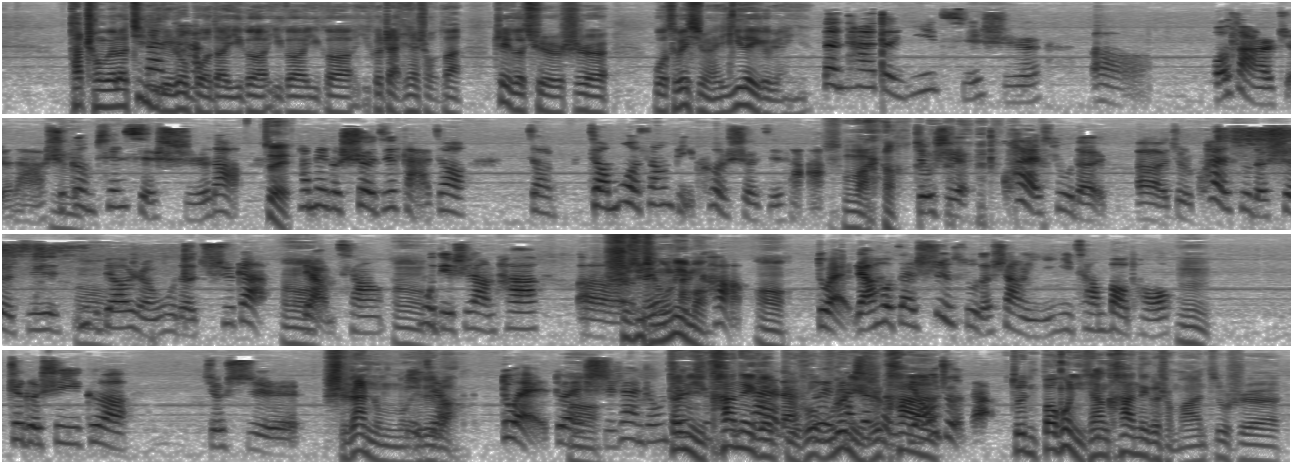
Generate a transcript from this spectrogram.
它成为了近距离肉搏的一个一个一个一个展现手段。这个确实是我特别喜欢一的一个原因。但它的一其实，呃，我反而觉得啊是嗯更偏写实的。对，它那个射击法叫叫叫莫桑比克射击法，什么玩意儿？就是快速的呃，就是快速的射击目标人物的躯干、嗯两枪，嗯目的是让他呃失去行动力吗抗，啊，对，然后再迅速的上移，一枪爆头。嗯，这个是一个就是实战中的东西对吧？对对、嗯实战中但是你看那个比如说无论你是看标准的，就你包括你像看那个什么，就是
